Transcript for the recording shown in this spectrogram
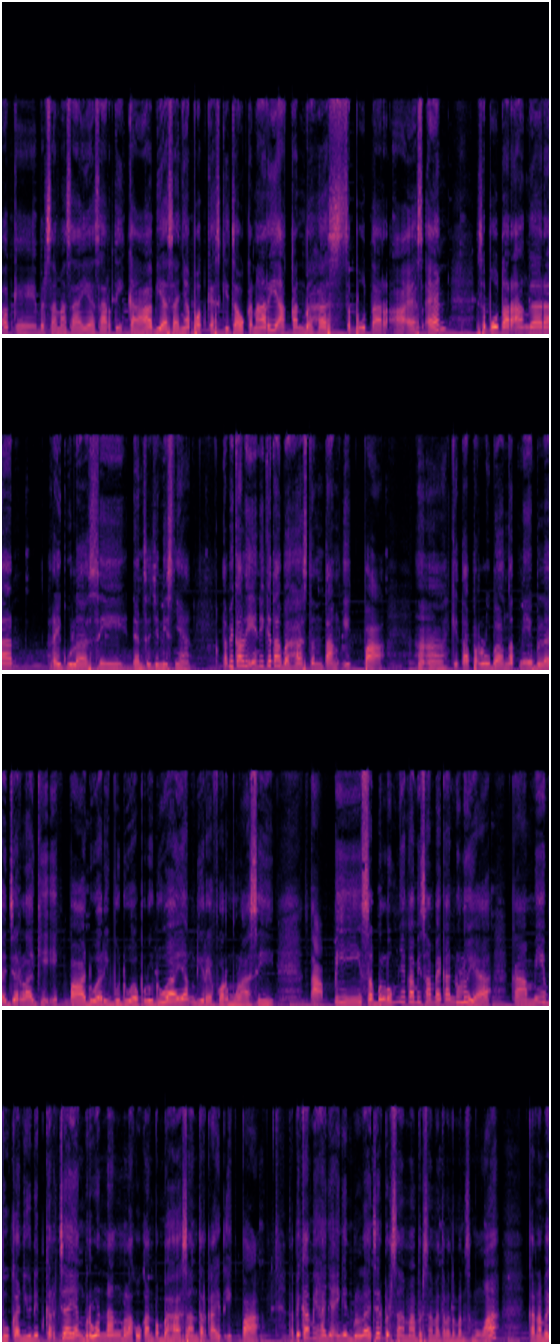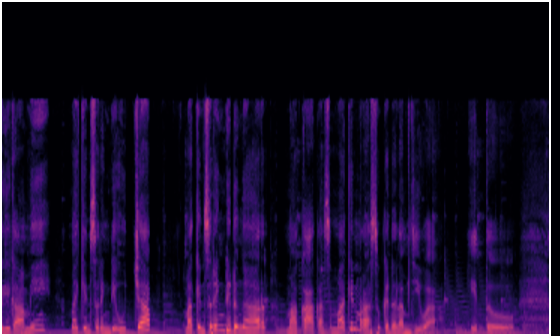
Oke, bersama saya Sartika Biasanya podcast Kicau Kenari akan bahas seputar ASN Seputar anggaran, regulasi, dan sejenisnya. Tapi kali ini kita bahas tentang IKPA Heeh, kita perlu banget nih belajar lagi IKPA 2022 yang direformulasi. Tapi sebelumnya kami sampaikan dulu ya, kami bukan unit kerja yang berwenang melakukan pembahasan terkait IKPA. Tapi kami hanya ingin belajar bersama bersama teman-teman semua karena bagi kami makin sering diucap, makin sering didengar, maka akan semakin merasuk ke dalam jiwa. Itu.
